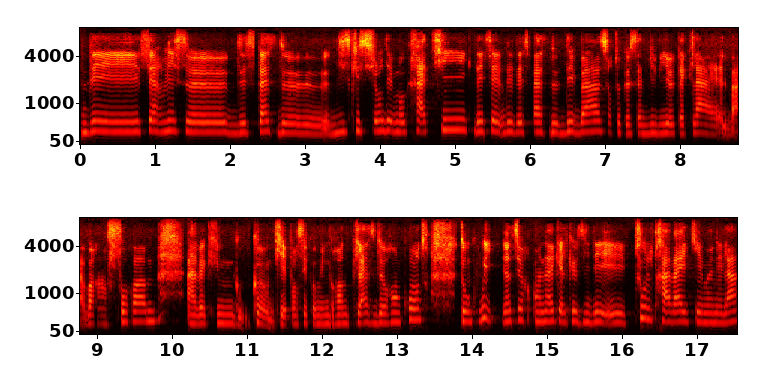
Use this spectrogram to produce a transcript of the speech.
des services euh, d'espaces de discussion démocratique des, des espaces de débat surtout que cette bibliothèque là elle va avoir un forum avec une comme, qui est pensé comme une grande place de rencontre. Donc oui bien sûr on a quelques idées et tout le travail qui est mené là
